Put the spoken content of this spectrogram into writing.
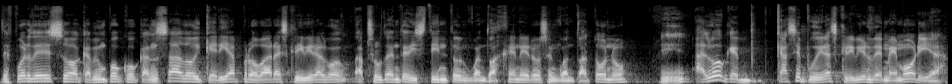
después de eso acabé un poco cansado y quería probar a escribir algo absolutamente distinto en cuanto a géneros, en cuanto a tono. Sí. Algo que casi pudiera escribir de memoria,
